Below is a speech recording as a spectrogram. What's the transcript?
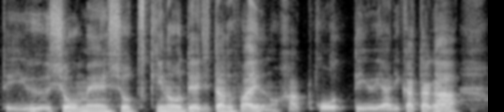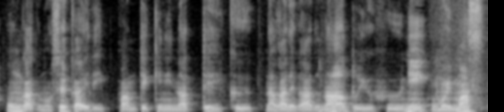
っていう証明書付きのデジタルファイルの発行っていうやり方が音楽の世界で一般的になっていく流れがあるなというふうに思います。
